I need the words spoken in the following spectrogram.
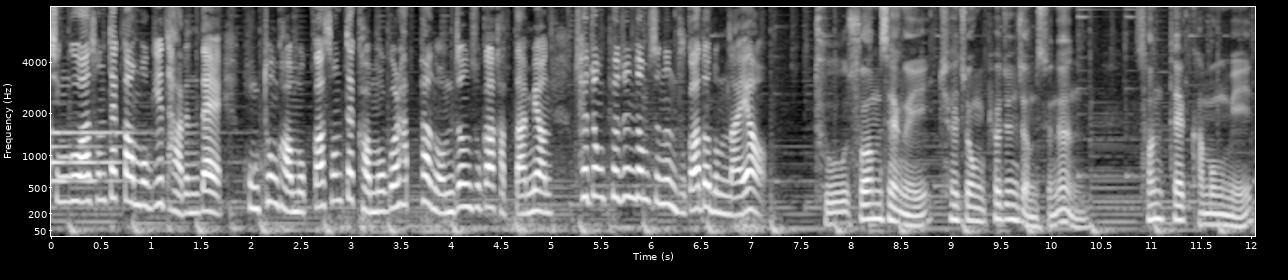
친구와 선택 과목이 다른데 공통 과목과 선택 과목을 합한 원점수가 같다면 최종 표준 점수는 누가 더 높나요? 두 수험생의 최종 표준 점수는 선택 과목 및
